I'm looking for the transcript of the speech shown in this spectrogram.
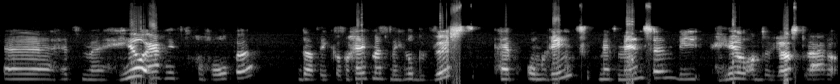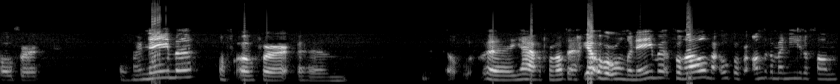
eh, het me heel erg heeft geholpen dat ik op een gegeven moment me heel bewust heb omringd met mensen die heel enthousiast waren over ondernemen of over, ehm, eh, ja, over wat eigenlijk? Ja, over ondernemen vooral, maar ook over andere manieren van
